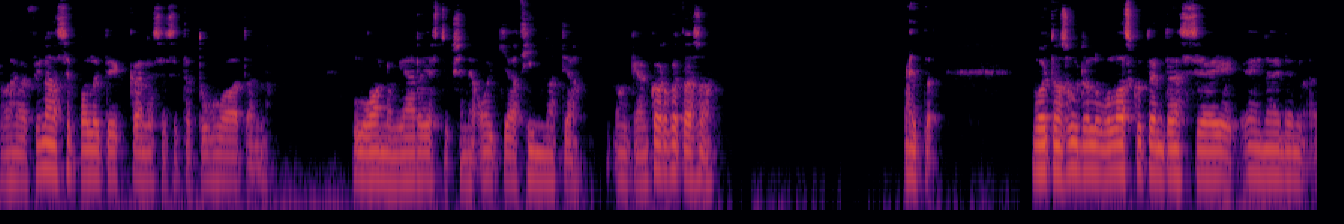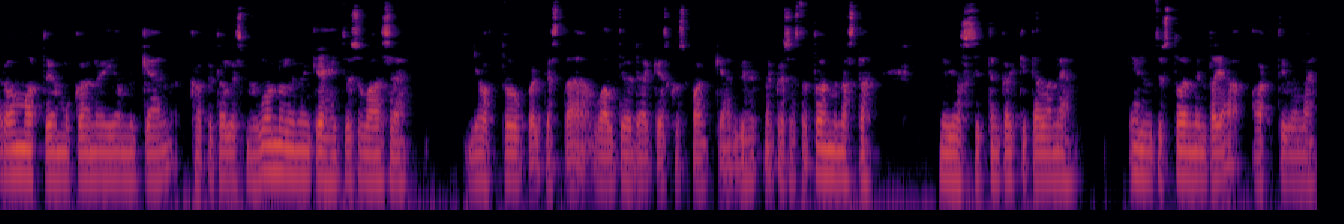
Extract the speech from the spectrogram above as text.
raha- ja finanssipolitiikkaa, niin se sitten tuhoaa tämän luonnon järjestyksen ja oikeat hinnat ja oikean korkotaso. Että voiton suhdeluvun laskutendenssi ei, ei näiden rommattujen mukaan ei ole mikään kapitalismin luonnollinen kehitys, vaan se johtuu pelkästään valtioiden ja keskuspankkien lyhytnäköisestä toiminnasta. Ja jos sitten kaikki tällainen elvytystoiminta ja aktiivinen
